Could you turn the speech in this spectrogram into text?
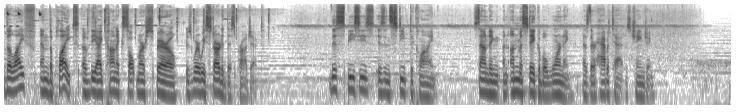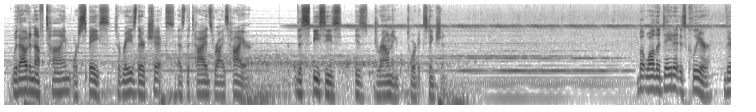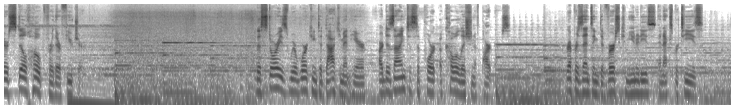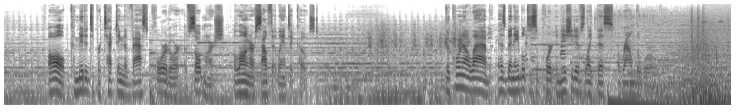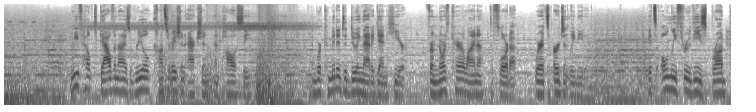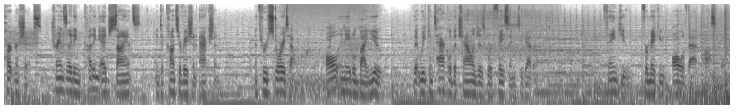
The life and the plight of the iconic saltmarsh sparrow is where we started this project. This species is in steep decline, sounding an unmistakable warning as their habitat is changing. Without enough time or space to raise their chicks as the tides rise higher, this species is drowning toward extinction. But while the data is clear, there's still hope for their future. The stories we're working to document here are designed to support a coalition of partners, representing diverse communities and expertise, all committed to protecting the vast corridor of salt marsh along our South Atlantic coast. The Cornell Lab has been able to support initiatives like this around the world we've helped galvanize real conservation action and policy. And we're committed to doing that again here, from North Carolina to Florida, where it's urgently needed. It's only through these broad partnerships, translating cutting edge science into conservation action, and through storytelling, all enabled by you, that we can tackle the challenges we're facing together. Thank you for making all of that possible.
